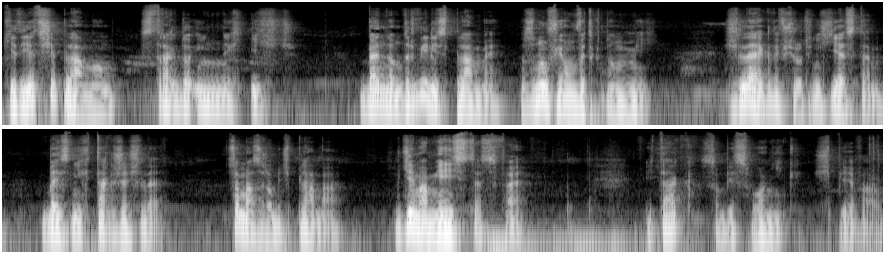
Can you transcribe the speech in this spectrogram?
Kiedy jest się plamą, strach do innych iść. Będą drwili z plamy, znów ją wytkną mi. Źle, gdy wśród nich jestem, bez nich także źle. Co ma zrobić plama? Gdzie ma miejsce swe? I tak sobie słonik śpiewał.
